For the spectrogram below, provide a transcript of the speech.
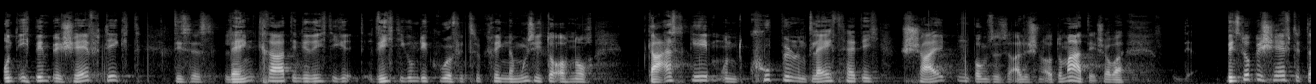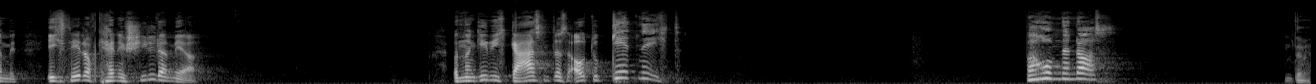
Und ich bin beschäftigt, dieses Lenkrad in die richtige, richtig um die Kurve zu kriegen. Da muss ich doch auch noch Gas geben und kuppeln und gleichzeitig schalten. Bei uns ist alles schon automatisch, aber bin so beschäftigt damit. Ich sehe doch keine Schilder mehr. Und dann gebe ich Gas und das Auto geht nicht. Warum denn das? Und der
